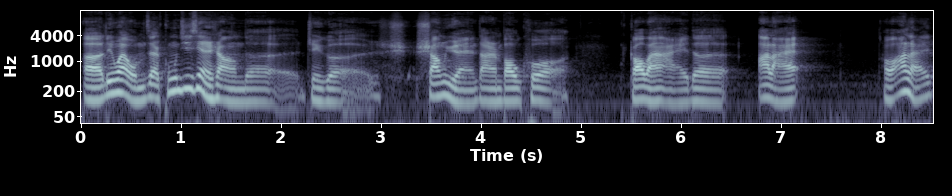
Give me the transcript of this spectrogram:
呃，另外我们在攻击线上的这个伤员，当然包括睾丸癌的阿莱。哦，阿莱。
